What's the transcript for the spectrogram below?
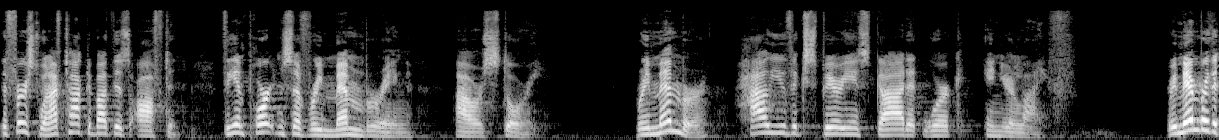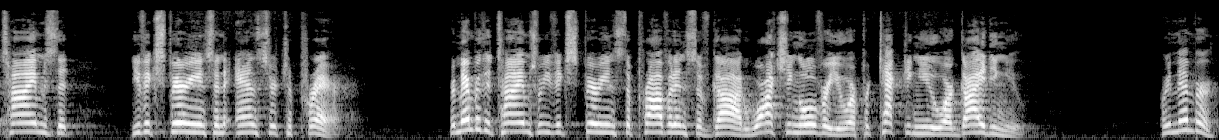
The first one, I've talked about this often the importance of remembering our story. Remember how you've experienced God at work in your life. Remember the times that you've experienced an answer to prayer. Remember the times where you've experienced the providence of God watching over you or protecting you or guiding you. Remember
